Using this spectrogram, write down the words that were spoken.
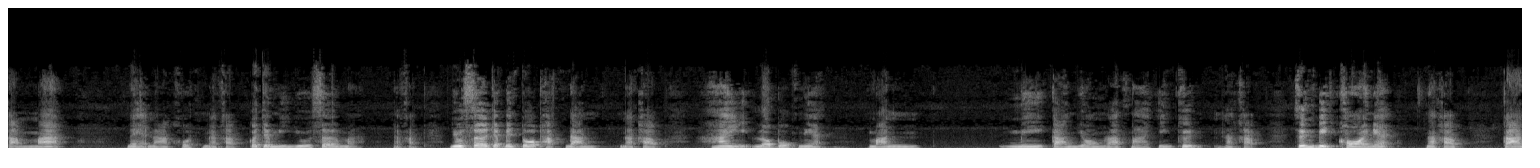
กรรมมากในอนาคตนะครับ ก็จะมี user มานะครับ user จะเป็นตัวผลักดันนะครับ ให้ระบบเนี่ยมันมีการยอมรับมากยิ่งขึ้นนะครับ ซึ่ง Bitcoin เนี่ยนะครับ การ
